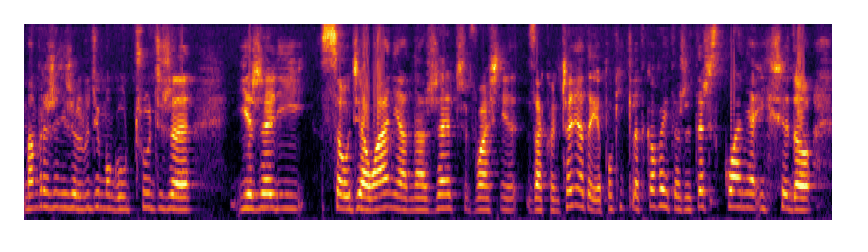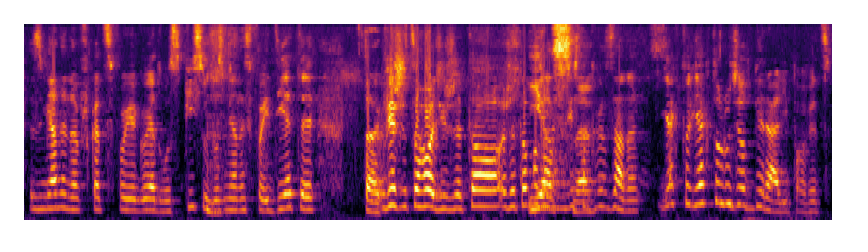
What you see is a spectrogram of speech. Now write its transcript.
mam wrażenie, że ludzie mogą czuć, że jeżeli są działania na rzecz właśnie zakończenia tej epoki klatkowej, to że też skłania ich się do zmiany na przykład swojego jadłospisu, do zmiany swojej diety. Tak. Wiesz o co chodzi, że to, że to może Jasne. być gdzieś powiązane. Jak to, jak to ludzie odbierali, powiedz?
